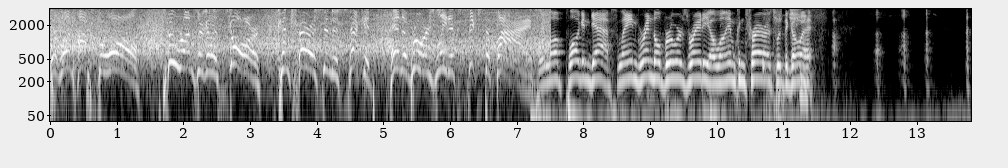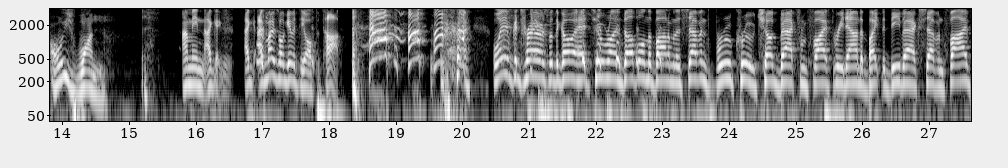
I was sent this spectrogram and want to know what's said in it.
It one hops the wall. Two runs are going to score. score. Contreras into second, and the Brewers lead it six to five. We love plugging gaps. Lane Grindle, Brewers Radio. William Contreras with the go ahead. Always one. I mean, I, I, I might as well give it to you off the top. William Contreras with the go ahead two run double in the bottom of the seventh. Brew Crew chug back from 5 3 down to bite the D backs 7 5.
